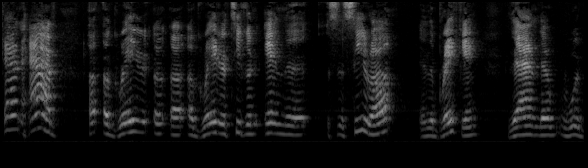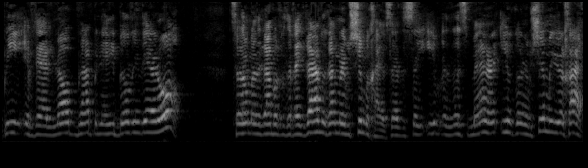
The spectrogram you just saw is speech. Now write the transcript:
can't have a, a greater a, a greater tikkun in the sasira in the breaking than there would be if there had no, not been any building there at all. So I have to say, even in this manner, even when Shimon you're chayiv.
